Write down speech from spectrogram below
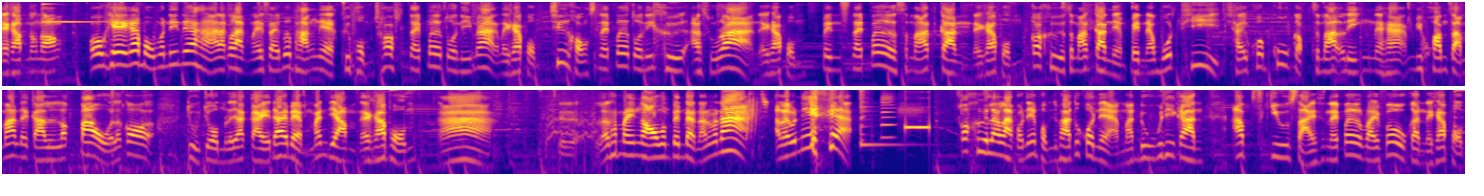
นะครับน้องๆ โอเคครับผมวันนี้เนื้อหาหลักๆในไซเบอร์พังเนี่ยคือผมชอบสไนเปอร์ตัวนี้มากนะครับผมชื่อของสไนเปอร์ตัวนี้คืออาซูรานะครับผมเป็นสไนเปอร์สมาร์ทกันนะครับผมก็คือสมาร์ทกันเนี่ยเป็นอาวุธที่ใช้ควบคู่กับสมาร์ทลิงนะฮะมีความสามารถในการล็อกเป้า แล้วก็จู่โจมระยะไกลได้แบบแม่นยำนะครับผมอ่าแล้วทำไมเงามันเป็นแบบนั้นวะหน้าอะไรวะเนี่ย ก็คือหลักๆวันนี้ผมจะพาทุกคนเนี่ยมาดูวิธีการอัพสกิลสายสไนเปอร์ไรเฟิลกันนะครับผม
